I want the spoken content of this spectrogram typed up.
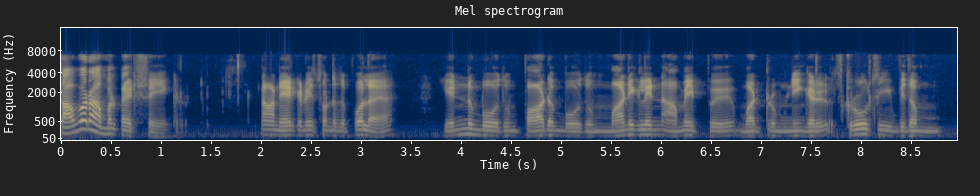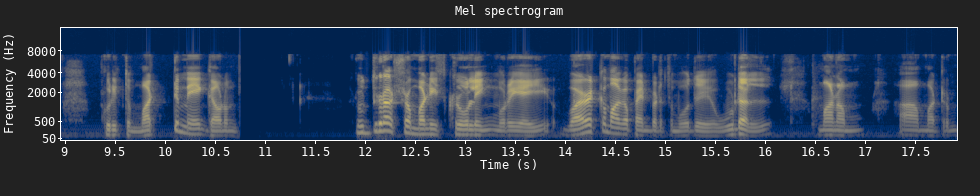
தவறாமல் பயிற்சி செய்யுங்கள். நான் ஏற்கனவே சொன்னது போல எண்ணும் போதும் மணிகளின் அமைப்பு மற்றும் நீங்கள் ஸ்க்ரோல் செய்யும் விதம் குறித்து மட்டுமே கவனம் ருத்ராட்ச மணி ஸ்க்ரோலிங் முறையை வழக்கமாக பயன்படுத்தும் போது உடல் மனம் மற்றும்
